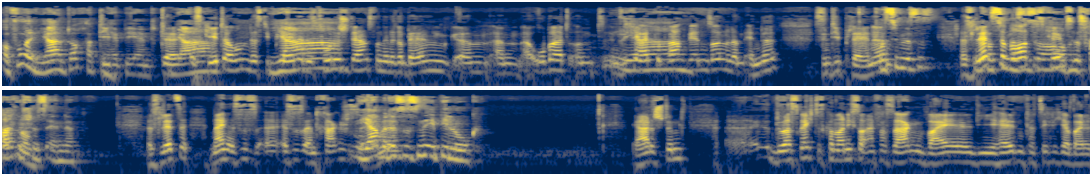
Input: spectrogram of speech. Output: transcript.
Obwohl, ja, doch, hat ein Die- Happy End. Der, ja. Es geht darum, dass die Pläne Ja. des Todessterns von den Rebellen ähm, ähm, erobert und in Sicherheit Ja. gebracht werden sollen. Und am Ende sind die Pläne. Trotzdem, das ist, das letzte Wort des Films ein ist Hoffnung. tragisches Ende. Das letzte. Nein, es ist, äh, es ist ein tragisches Ja, aber Ende. das ist ein Epilog. Ja, das stimmt. Äh, Du hast recht, das kann man nicht so einfach sagen, weil die Helden tatsächlich ja beide,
